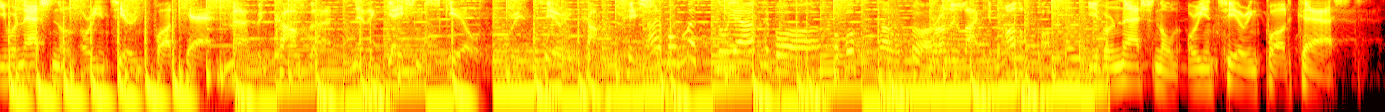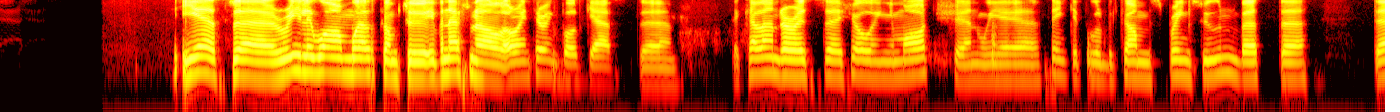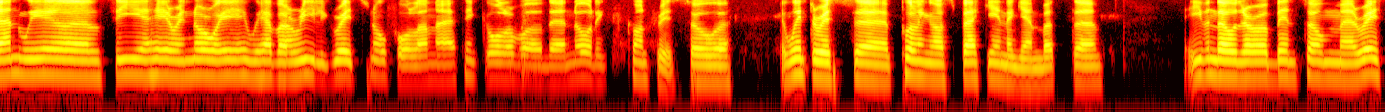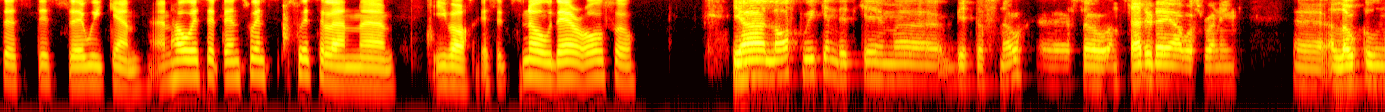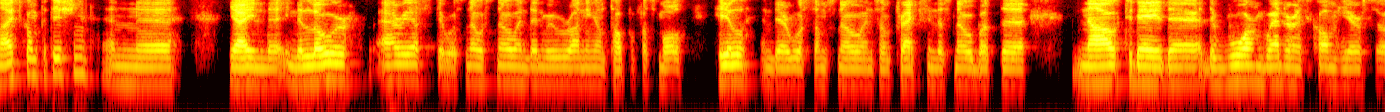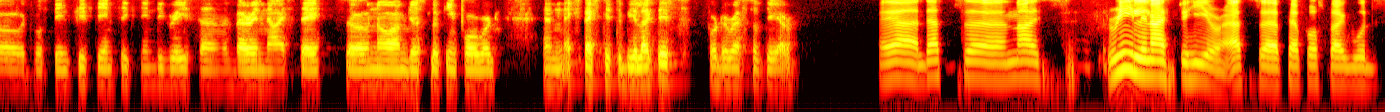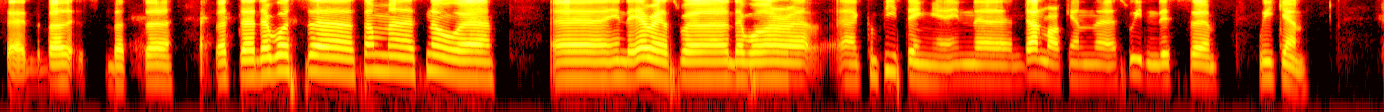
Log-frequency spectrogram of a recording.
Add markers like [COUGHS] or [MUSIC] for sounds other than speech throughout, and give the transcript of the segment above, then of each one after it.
Your National Orienteering Podcast. Map and compass, navigation skill, orienteering competition. Jeg bommet noe jævlig på, på posten her oppe. Running like a motherfucker. Your National Orienteering Podcast. Yes, uh, really warm welcome to International Orienteering Podcast. Uh, the calendar is uh, showing March, and we uh, think it will become spring soon. But uh, then we'll see here in Norway we have a really great snowfall, and I think all over the Nordic countries. So uh, the winter is uh, pulling us back in again. But uh, even though there have been some uh, races this uh, weekend, and how is it in Swin- Switzerland? Um, is it snow there also? Yeah, last weekend it came a bit of snow. Uh, so on Saturday I was running uh, a local night competition, and uh, yeah, in the in the lower areas there was no snow, and then we were running on top of a small hill, and there was some snow and some tracks in the snow. But uh, now today the the warm weather has come here, so it was been 15, 16 degrees and a very nice day. So now I'm just looking forward and expect it to be like this for the rest of the year. Yeah, that's uh, nice. Really nice to hear, as uh, Per Forsberg would said. But but uh, but uh, there was uh, some uh, snow uh, uh, in the areas where they were uh, uh, competing in uh, Denmark and uh, Sweden this weekend.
